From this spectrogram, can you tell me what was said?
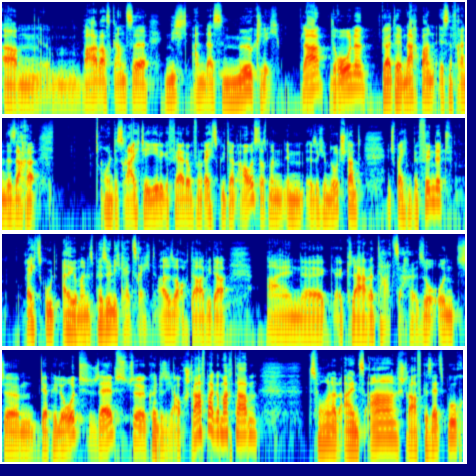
Ähm, war das Ganze nicht anders möglich? Klar, Drohne gehört dem Nachbarn, ist eine fremde Sache. Und es reicht hier jede Gefährdung von Rechtsgütern aus, dass man im, sich im Notstand entsprechend befindet. Rechtsgut, allgemeines Persönlichkeitsrecht. Also auch da wieder eine äh, klare Tatsache. So, und ähm, der Pilot selbst äh, könnte sich auch strafbar gemacht haben. 201a Strafgesetzbuch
